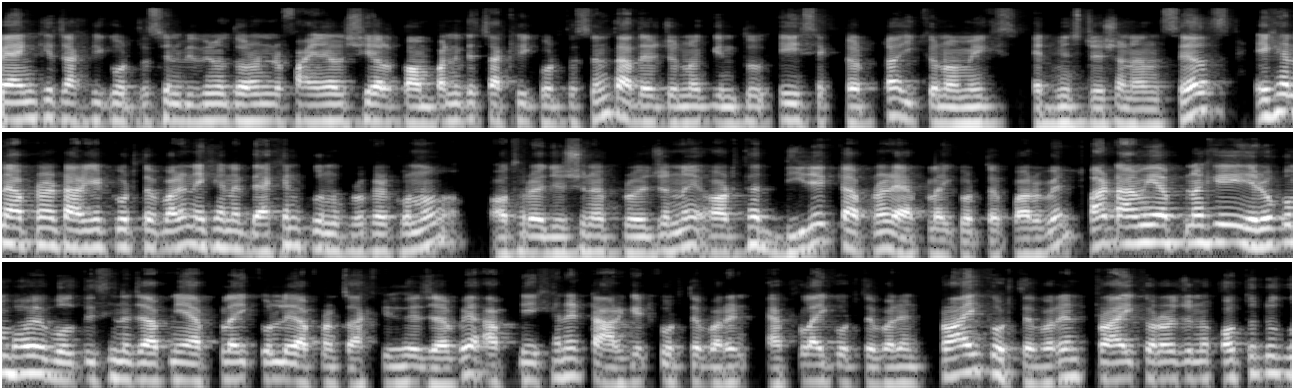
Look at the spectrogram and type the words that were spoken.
ব্যাংকে চাকরি করতেছেন, বিভিন্ন ধরনের ফাইন্যান্সিয়াল কোম্পানিতে চাকরি করতেছেন, তাদের জন্য কিন্তু এই সেক্টরটা ইকোনমিক্স অ্যাডমিনিস্ট্রেশন অ্যান্ড সেলস এখানে আপনারা টার্গেট করতে পারেন। এখানে দেখেন কোনো প্রকার কোনো অথরাইজেশনের প্রয়োজন নেই। অর্থাৎ ডিরেক্ট আপনারা অ্যাপ্লাই করতে পারবেন। বাট আমি আপনাকে এরকম ভাবে বলতেছি না যে আপনি অ্যাপ্লাই করলে আপনার চাকরি হয়ে যাবে। আপনি এখানে টার্গেট করতে পারেন অ্যাপ্লাই করতে পারেন ট্রাই করতে পারেন। ট্রাই করার জন্য কতটুকু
